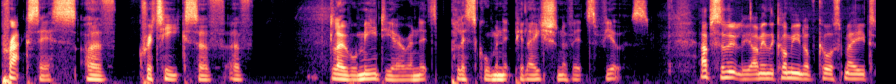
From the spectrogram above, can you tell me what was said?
praxis of critiques of, of global media and its political manipulation of its viewers. Absolutely. I mean, the Commune, of course, made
